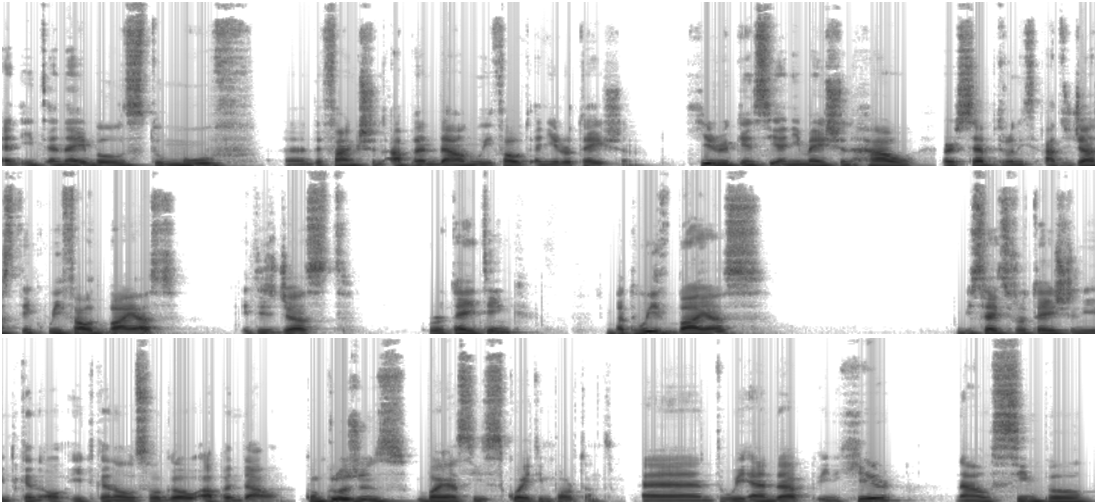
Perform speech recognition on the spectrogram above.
And it enables to move uh, the function up and down without any rotation. Here you can see animation how perceptron is adjusting without bias. It is just rotating. But with bias, besides rotation it can it can also go up and down. Conclusions bias is quite important. And we end up in here. Now simple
